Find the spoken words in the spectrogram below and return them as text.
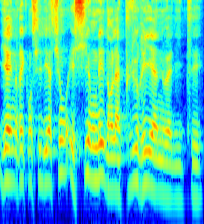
il y a une réconciliation et si on est dans la pluriannualité,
